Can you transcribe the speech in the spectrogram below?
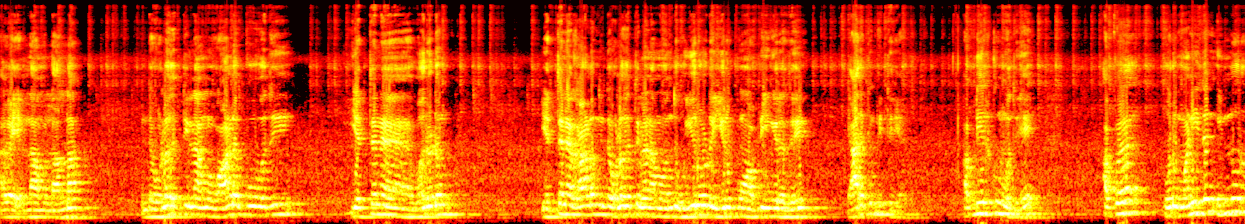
ஆக எல்லாம் வல்ல அல்லாஹ் இந்த உலகத்தில் நாம் வாழப்போவது எத்தனை வருடம் எத்தனை காலம் இந்த உலகத்தில் நம்ம வந்து உயிரோடு இருப்போம் அப்படிங்கிறது யாருக்குமே தெரியாது. அப்படி இருக்கும்போது அப்போ ஒரு மனிதன் இன்னொரு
